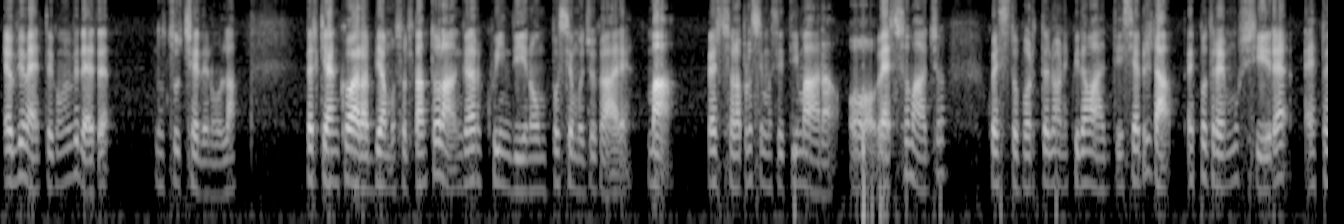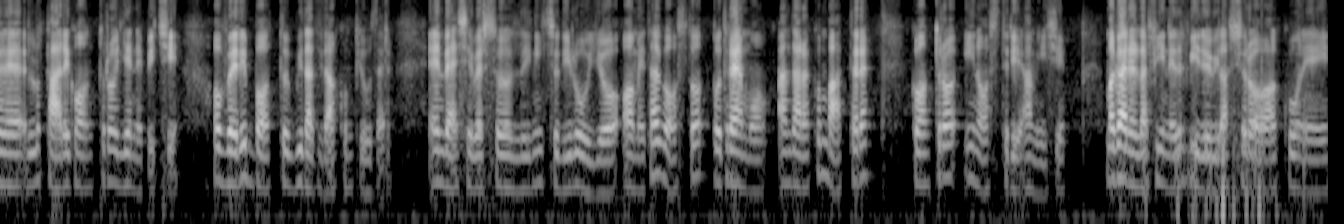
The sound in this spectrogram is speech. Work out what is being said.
e ovviamente come vedete non succede nulla perché ancora abbiamo soltanto l'hangar quindi non possiamo giocare ma verso la prossima settimana o verso maggio questo portellone qui davanti si aprirà e potremo uscire e per lottare contro gli NPC, ovvero i bot guidati dal computer. E invece verso l'inizio di luglio o metà agosto potremo andare a combattere contro i nostri amici. Magari alla fine del video vi lascerò alcuni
